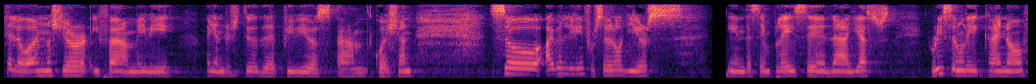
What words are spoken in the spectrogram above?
Hello, I'm not sure if uh, maybe I understood the previous um, question. So I've been living for several years in the same place, and uh, just recently kind of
